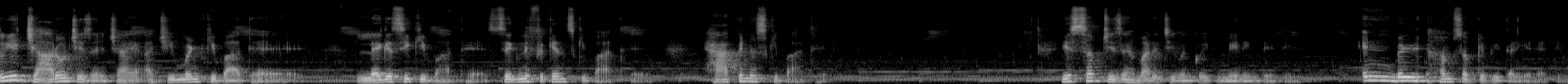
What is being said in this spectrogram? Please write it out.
तो ये चारों चीज़ें, चाहे अचीवमेंट की बात है लेगेसी की बात है सिग्निफिकेंस की बात है हैप्पीनेस की बात है, ये सब चीज़ें हमारे जीवन को एक मीनिंग देती है। इनबिल्ट हम सबके भीतर ये रहती है।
